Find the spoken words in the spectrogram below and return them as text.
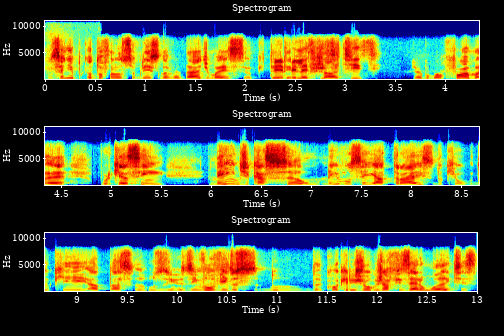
não sei nem porque eu tô falando sobre isso, na verdade, mas eu tentei é, pela puxar de alguma forma, é porque assim, nem indicação, nem você ir atrás do que, do que a, a, os, os, envolvidos no, com aquele jogo já fizeram antes,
